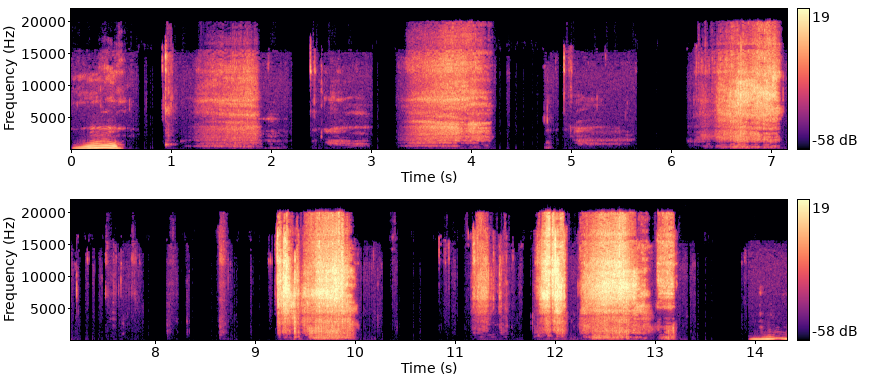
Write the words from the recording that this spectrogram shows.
โอ้ อืม อ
